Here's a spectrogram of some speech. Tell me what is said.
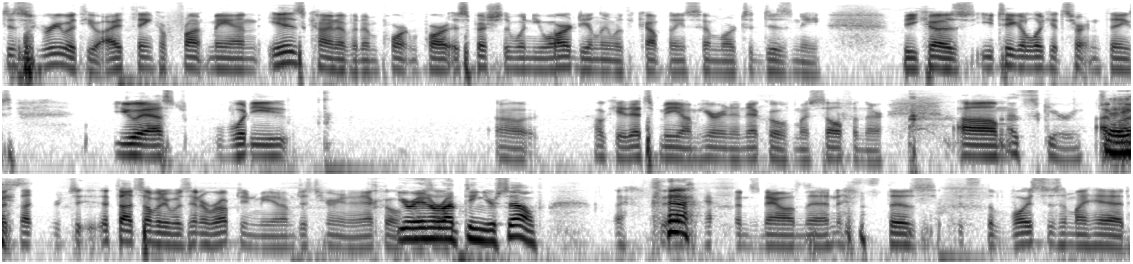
disagree with you. I think a front man is kind of an important part, especially when you are dealing with a company similar to Disney, because you take a look at certain things. You asked, "What do you?" Uh, okay, that's me. I'm hearing an echo of myself in there. Um, That's scary. I, I, thought, I thought somebody was interrupting me, and I'm just hearing an echo. You're myself. interrupting yourself. that happens now and then. It's those, it's the voices in my head.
